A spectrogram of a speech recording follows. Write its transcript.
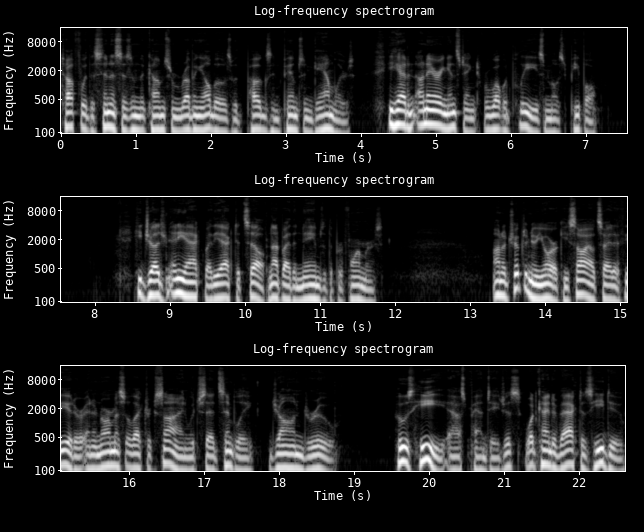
tough with the cynicism that comes from rubbing elbows with pugs and pimps and gamblers. He had an unerring instinct for what would please most people. He judged any act by the act itself, not by the names of the performers. On a trip to New York, he saw outside a theater an enormous electric sign which said simply, John Drew. Who's he? asked Pantages. What kind of act does he do?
